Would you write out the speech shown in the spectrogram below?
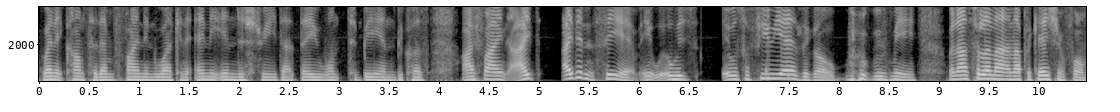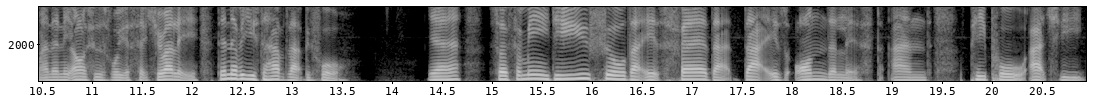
when it comes to them finding work in any industry that they want to be in? Because I find I I didn't see it. It, it was it was a few years ago with me when I was filling out an application form and then it asks for your sexuality. They never used to have that before. Yeah. So for me, do you feel that it's fair that that is on the list and people actually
